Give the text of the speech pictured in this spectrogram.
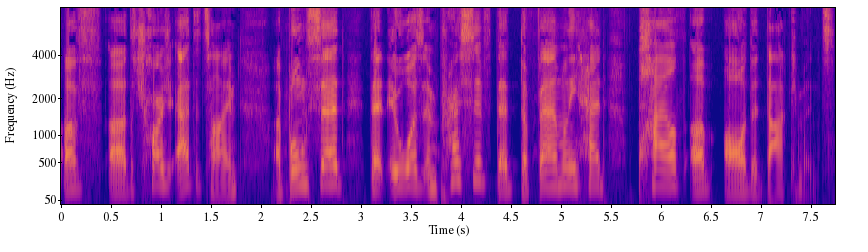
of uh, the charge at the time. Uh, Bong said that it was impressive that the family had piled up all the documents.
